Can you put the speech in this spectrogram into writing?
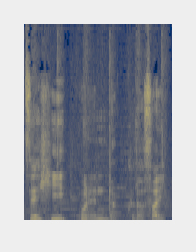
ぜひご連絡ください。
